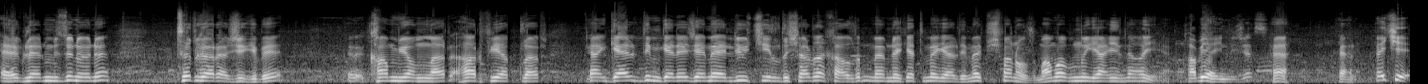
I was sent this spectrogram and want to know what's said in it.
Evlerimizin önü tır garajı gibi. E, Kamyonlar, harfiyatlar. Yani geldim geleceğime 53 yıl dışarıda kaldım. Memleketime geldiğime pişman oldum. Ama bunu yayınlayın ya. Tabii yayınlayacağız. Heh. Yani Peki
